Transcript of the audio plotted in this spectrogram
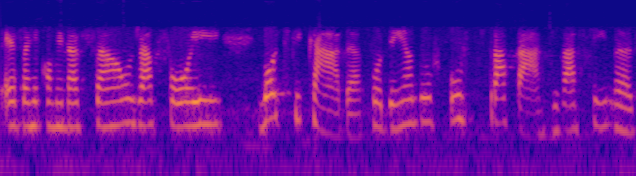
essa recomendação já foi modificada, podendo, por tratar de vacinas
